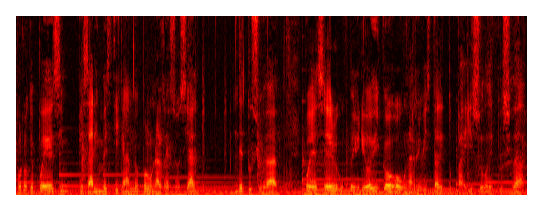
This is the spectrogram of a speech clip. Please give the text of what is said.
por lo que puedes empezar investigando por una red social de tu ciudad. Puede ser un periódico o una revista de tu país o de tu ciudad.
